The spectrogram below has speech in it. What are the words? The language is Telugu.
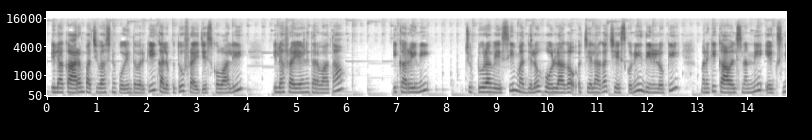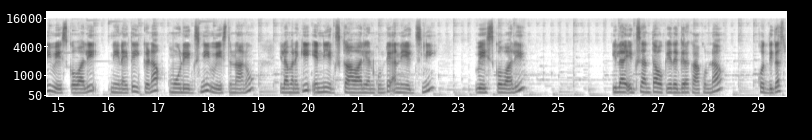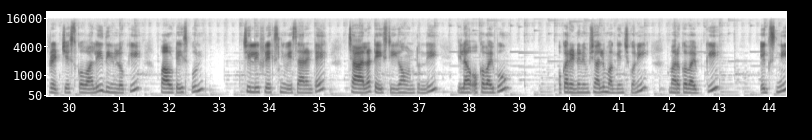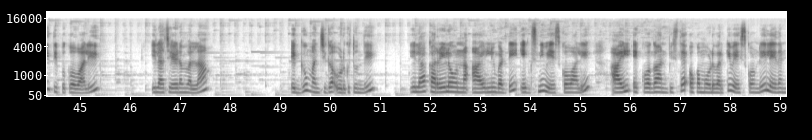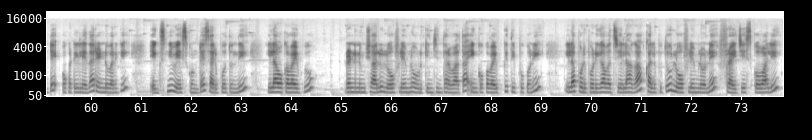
ఇలా కారం పచ్చివాసన పోయేంత వరకు కలుపుతూ ఫ్రై చేసుకోవాలి. ఇలా ఫ్రై అయిన తర్వాత ఈ కర్రీని చుట్టూరా వేసి మధ్యలో హోల్ లాగా వచ్చేలాగా చేసుకొని దీనిలోకి మనకి కావలసినన్ని ఎగ్స్ని వేసుకోవాలి. నేనైతే ఇక్కడ మూడు ఎగ్స్ని వేస్తున్నాను. ఇలా మనకి ఎన్ని ఎగ్స్ కావాలి అనుకుంటే అన్ని ఎగ్స్ని వేసుకోవాలి. ఇలా ఎగ్స్ అంతా ఒకే దగ్గర కాకుండా కొద్దిగా స్ప్రెడ్ చేసుకోవాలి. దీనిలోకి పావు టీ స్పూన్ చిల్లీ ఫ్లేక్స్ని వేశారంటే చాలా టేస్టీగా ఉంటుంది. ఇలా ఒకవైపు ఒక రెండు నిమిషాలు మగ్గించుకొని మరొక వైపుకి ఎగ్స్ని తిప్పుకోవాలి. ఇలా చేయడం వల్ల ఎగ్ మంచిగా ఉడుకుతుంది. ఇలా కర్రీలో ఉన్న ఆయిల్ని బట్టి ఎగ్స్ని వేసుకోవాలి. ఆయిల్ ఎక్కువగా అనిపిస్తే ఒక మూడు వరకు వేసుకోండి. లేదంటే ఒకటి లేదా రెండు వరకు ఎగ్స్ని వేసుకుంటే సరిపోతుంది. ఇలా ఒకవైపు రెండు నిమిషాలు లో ఫ్లేమ్లో ఉడికించిన తర్వాత ఇంకొక వైపుకి తిప్పుకొని ఇలా పొడి పొడిగా వచ్చేలాగా కలుపుతూ లో ఫ్లేమ్లోనే ఫ్రై చేసుకోవాలి.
